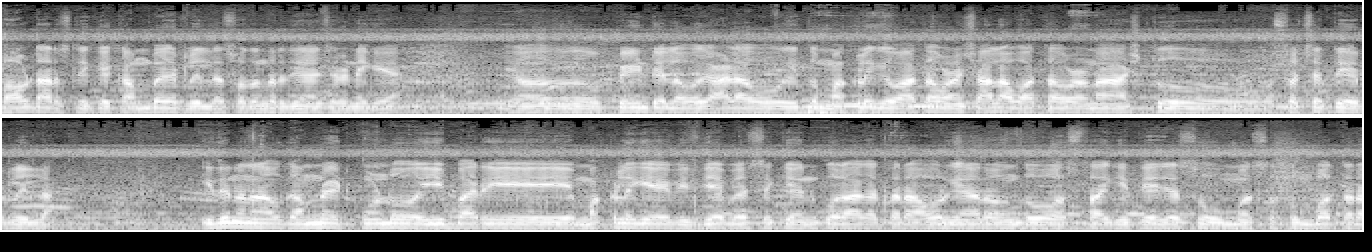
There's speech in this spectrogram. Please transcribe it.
ಬಾವುಟ ಆರಿಸ್ಲಿಕ್ಕೆ ಕಂಬ ಇರಲಿಲ್ಲ ಸ್ವತಂತ್ರ ದಿನಾಚರಣೆಗೆ. ಪೇಂಟ್ ಎಲ್ಲ ಹೋಗಿ ಹಾಳಾಗೋಗಿತ್ತು ಮಕ್ಕಳಿಗೆ ವಾತಾವರಣ, ಶಾಲಾ ವಾತಾವರಣ ಅಷ್ಟು ಸ್ವಚ್ಛತೆ ಇರಲಿಲ್ಲ. ಇದನ್ನು ನಾವು ಗಮನ ಇಟ್ಕೊಂಡು ಈ ಬಾರಿ ಮಕ್ಕಳಿಗೆ ವಿದ್ಯಾಭ್ಯಾಸಕ್ಕೆ ಅನುಕೂಲ ಆಗೋ ಥರ ಅವ್ರಿಗೇನಾರು ಒಂದು ಹೊಸದಾಗಿ ತೇಜಸ್ಸು, ಹುಮ್ಮಸ್ಸು ತುಂಬ ಥರ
